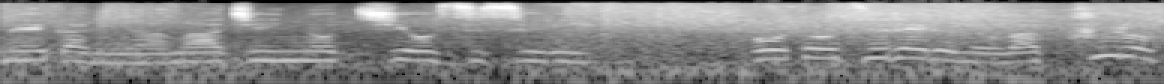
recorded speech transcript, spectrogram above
女神は魔人の血をすすり訪れるのは黒き時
